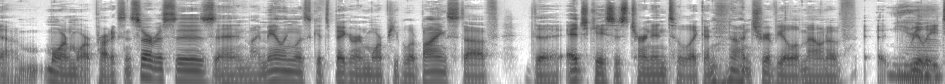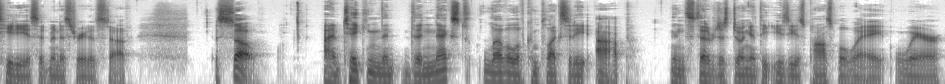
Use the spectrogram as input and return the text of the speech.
uh, more and more products and services and my mailing list gets bigger and more people are buying stuff the edge cases turn into like a non-trivial amount of uh, yeah. really tedious administrative stuff so I'm taking the, the next level of complexity up instead of just doing it the easiest possible way, where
